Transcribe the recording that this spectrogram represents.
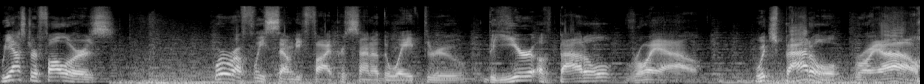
We asked our followers, we're roughly 75% of the way through the year of Battle Royale. Which Battle Royale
